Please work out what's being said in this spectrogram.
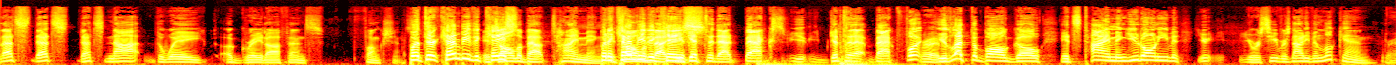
that's that's that's not the way a great offense functions. But there can be the it's case. It's all about timing. But it It's can all be the case- You get to that back. You get to that back foot. Right. You let the ball go. It's timing. You don't even. Your your receiver's not even looking Right.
